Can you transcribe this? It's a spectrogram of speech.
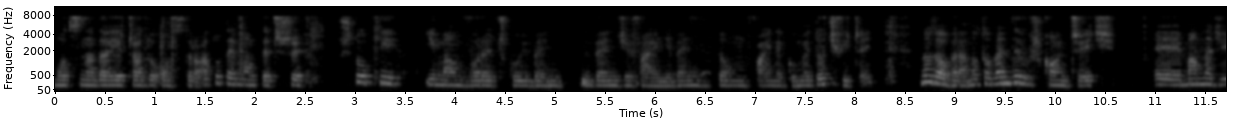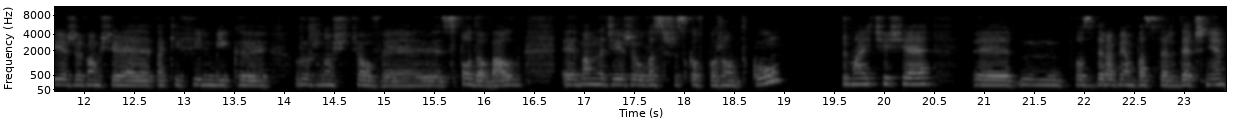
mocna, daje czadu ostro. A tutaj mam te trzy sztuki i mam w woreczku i bę- będzie fajnie, będą fajne gumy do ćwiczeń. No dobra, no to będę już kończyć. E, Mam nadzieję, że Wam się taki filmik y, różnościowy spodobał. E, Mam nadzieję, że u Was wszystko w porządku. Trzymajcie się. mm, Pozdrawiam Was serdecznie.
